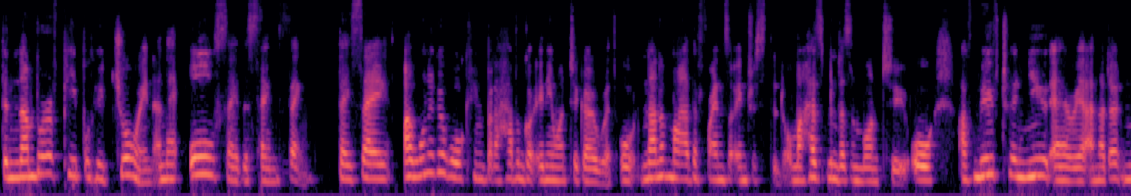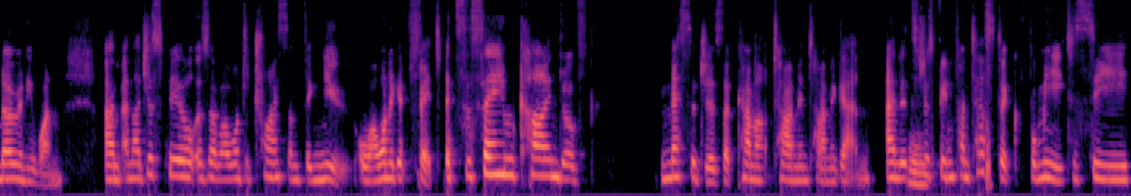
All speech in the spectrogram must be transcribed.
the number of people who join, and they all say the same thing they say, I want to go walking, but I haven't got anyone to go with, or none of my other friends are interested, or my husband doesn't want to, or I've moved to a new area and I don't know anyone. Um, and I just feel as though I want to try something new, or I want to get fit. It's the same kind of messages that come out time and time again. And it's mm. just been fantastic for me to see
